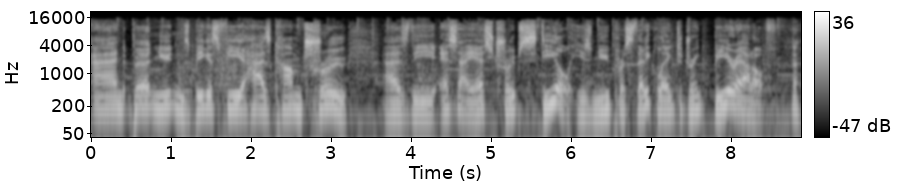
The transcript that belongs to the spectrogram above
And Bert Newton's biggest fear has come true as the SAS troops steal his new prosthetic leg to drink beer out of.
